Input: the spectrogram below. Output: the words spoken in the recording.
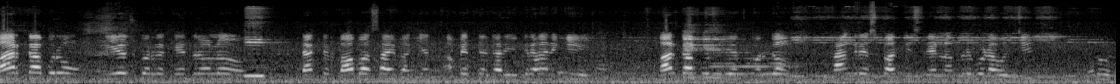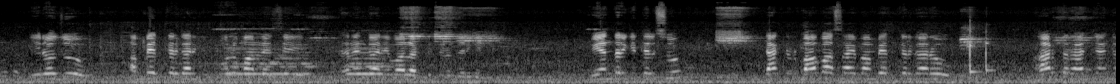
మార్కాపురం నియోజకవర్గ కేంద్రంలో డాక్టర్ బాబాసాహెబ్ అంబేద్కర్ గారి విగ్రహానికి మార్కాపురం నియోజకవర్గం కాంగ్రెస్ పార్టీ శ్రేణులందరూ కూడా వచ్చి ఈరోజు అంబేద్కర్ గారికి పూలమాలలు ఘనంగా నివాళులర్పించడం జరిగింది. మీ అందరికీ తెలుసు డాక్టర్ బాబాసాహెబ్ అంబేద్కర్ గారు భారత రాజ్యాంగ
